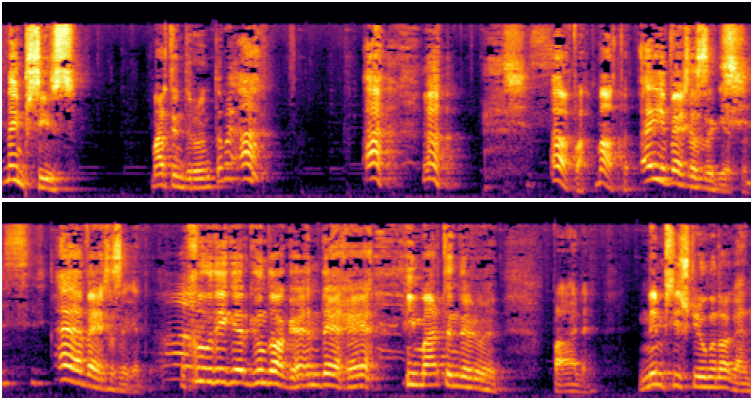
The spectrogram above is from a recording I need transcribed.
nem preciso. Martin Drone também. Ah! Ah! Ah! Ah pá, malta, aí para esta zagueta. Ah, para esta zagueta. Rudiger, Gundogan, Derré e Martin Drone. Pá, olha, nem preciso escolher o Gundogan.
